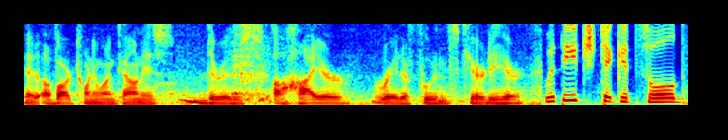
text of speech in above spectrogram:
uh, of our 21 counties. There is a higher rate of food insecurity here. With each ticket sold,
